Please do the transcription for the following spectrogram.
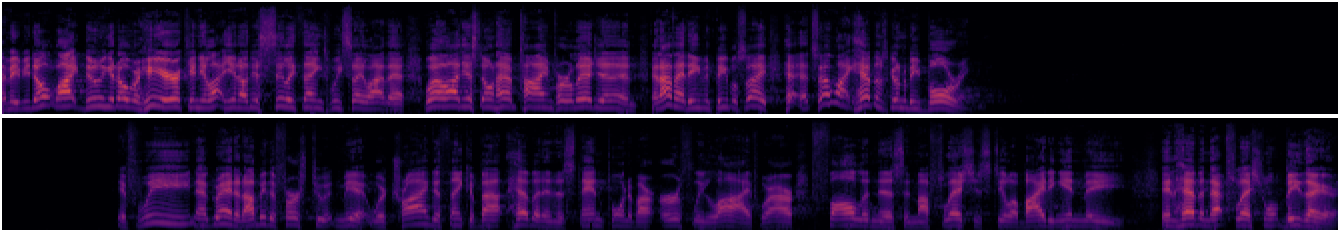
I mean, if you don't like doing it over here, can you like, you know, just silly things we say like that. Well, I just don't have time for religion. And, and I've had even people say, it sounds like heaven's going to be boring. If we, now granted, I'll be the first to admit, we're trying to think about heaven in the standpoint of our earthly life, where our fallenness and my flesh is still abiding in me. In heaven, that flesh won't be there.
